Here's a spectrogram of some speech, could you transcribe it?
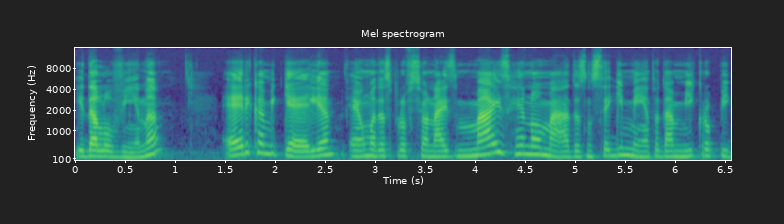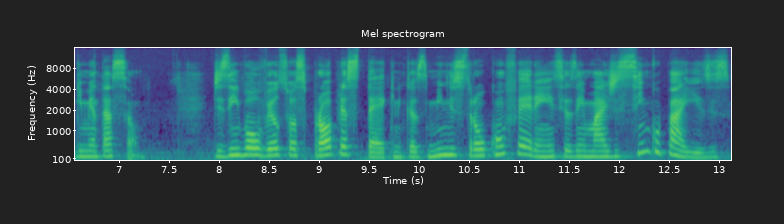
e da Lovina. Érica Miguelia é uma das profissionais mais renomadas no segmento da micropigmentação. Desenvolveu suas próprias técnicas, ministrou conferências em mais de cinco países,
